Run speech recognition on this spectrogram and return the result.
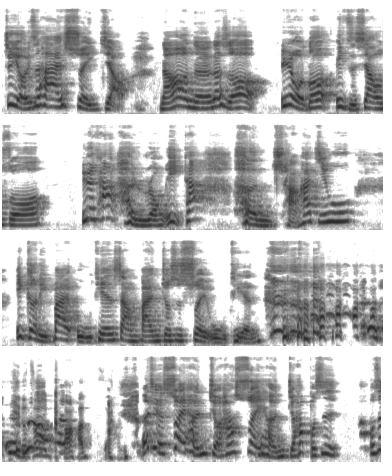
就有一次他在睡觉，然后呢，那时候因为我都一直笑说，因为他很容易，他很长，他几乎。一个礼拜五天上班就是睡五天，有这么夸张？而且睡很久，他睡很久，他不是他不是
